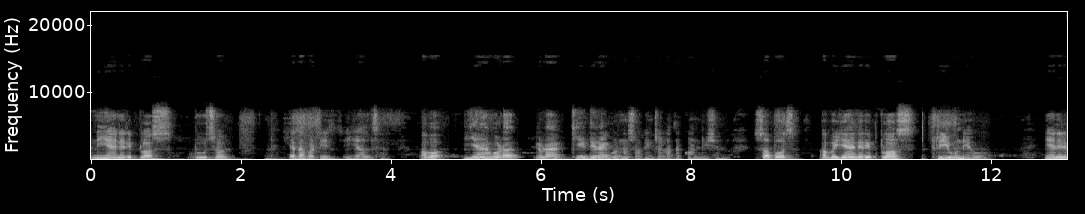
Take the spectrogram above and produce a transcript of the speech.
अनि यहाँनिर प्लस टू छ यतापट्टि यल छ। अब यहाँबाट एउटा के डिराइभ गर्न सकिन्छ होला त कन्डिसन सपोज अब यहाँनिर प्लस थ्री हुने हो। यहाँनिर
